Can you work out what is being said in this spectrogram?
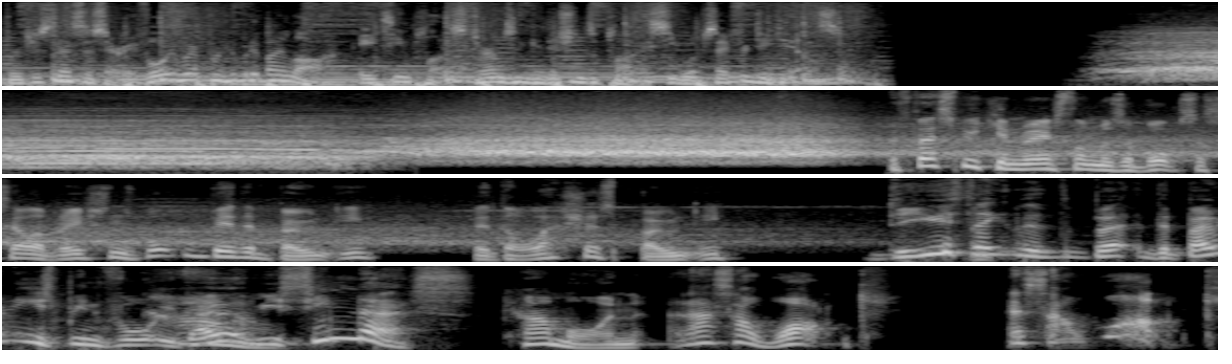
No purchase necessary. Void where prohibited by law. 18 plus. Terms and conditions apply. See website for details. If this week in wrestling was a box of celebrations, what would be the bounty? The delicious bounty. Do you think that the, the bounty's been voted Come out? on. Have you seen this? Come on, that's a work. It's a work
